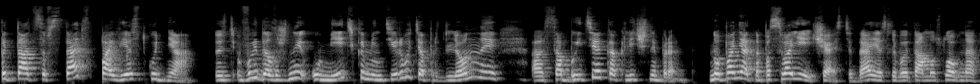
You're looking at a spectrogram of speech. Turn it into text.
пытаться встать в повестку дня. То есть вы должны уметь комментировать определенные э, события как личный бренд. Но понятно, по своей части, да, если вы там условно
